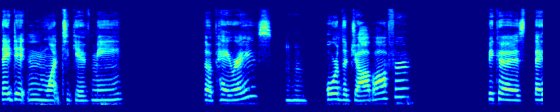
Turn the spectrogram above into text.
they didn't want to give me the pay raise Mhm. or the job offer because they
